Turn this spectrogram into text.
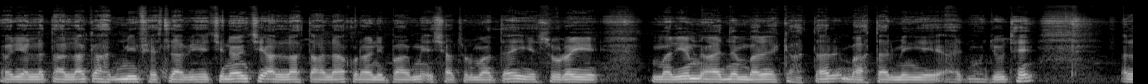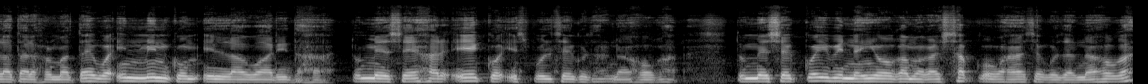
اور یہ اللہ تعالیٰ کا حتمی فیصلہ بھی ہے۔ چنانچہ اللہ تعالیٰ قرآن پاک میں ارشاد فرماتا ہے، یہ سورہ مریم عائد نمبر اکہتر، بہتر میں یہ عائد موجود ہے۔ اللہ تعالیٰ فرماتا ہے وہ ان من کم اللہ واردہ تم میں سے ہر ایک کو اس پل سے گزرنا ہوگا۔ تم میں سے کوئی بھی نہیں ہوگا، مگر سب کو وہاں سے گزرنا ہوگا۔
